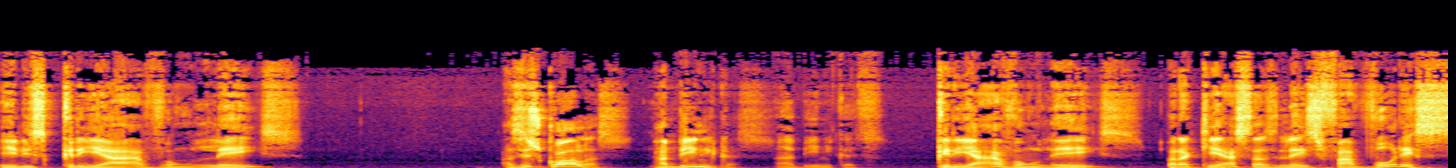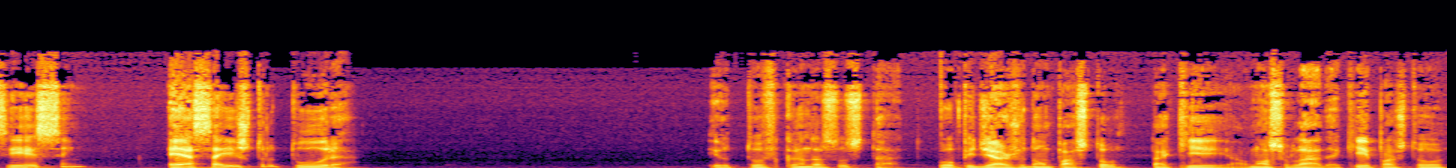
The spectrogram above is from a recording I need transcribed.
eles criavam leis, as escolas rabínicas. Rabínicas. Criavam leis para que essas leis favorecessem essa estrutura eu estou ficando assustado. Vou pedir ajuda a um pastor, está aqui ao nosso lado aqui, pastor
